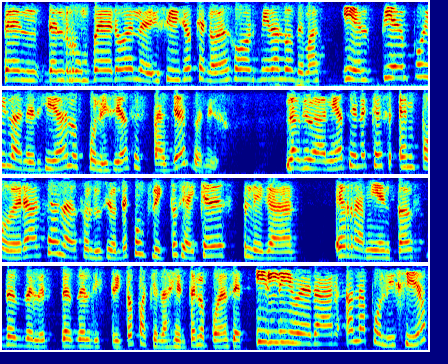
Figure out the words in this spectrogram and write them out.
del, del rumbero del edificio que no dejó dormir a los demás y el tiempo y la energía de los policías está yendo en eso. La ciudadanía tiene que empoderarse de la solución de conflictos y hay que desplegar herramientas desde el, desde el distrito para que la gente lo pueda hacer y liberar a la policía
